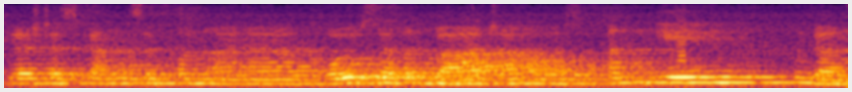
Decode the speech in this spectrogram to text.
vielleicht das Ganze von einer größeren Warte aus angehen und dann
